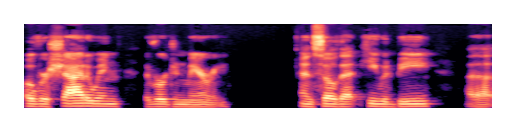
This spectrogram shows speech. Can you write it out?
overshadowing the Virgin Mary, and so that he would be uh,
